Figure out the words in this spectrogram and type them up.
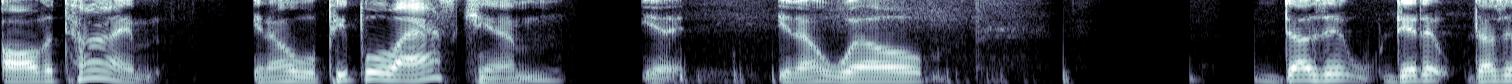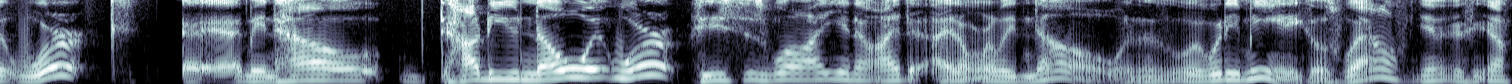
all the time, you know, well, people ask him, you know, well, does it did it does it work? I mean, how how do you know it works? He says, well, I, you know, I, I don't really know. what do you mean? He goes, well, you know, you know,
